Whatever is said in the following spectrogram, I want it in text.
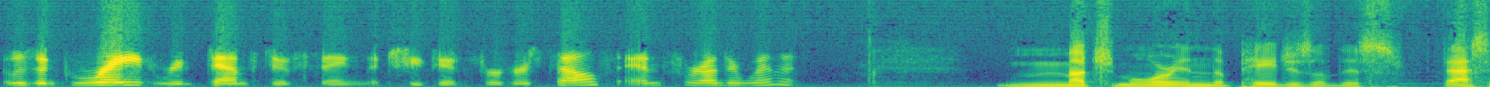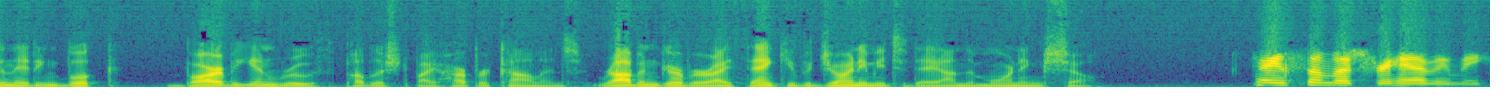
it was a great redemptive thing that she did for herself and for other women. Much more in the pages of this fascinating book, Barbie and Ruth, published by HarperCollins. Robin Gerber, I thank you for joining me today on the morning show. Thanks so much for having me.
